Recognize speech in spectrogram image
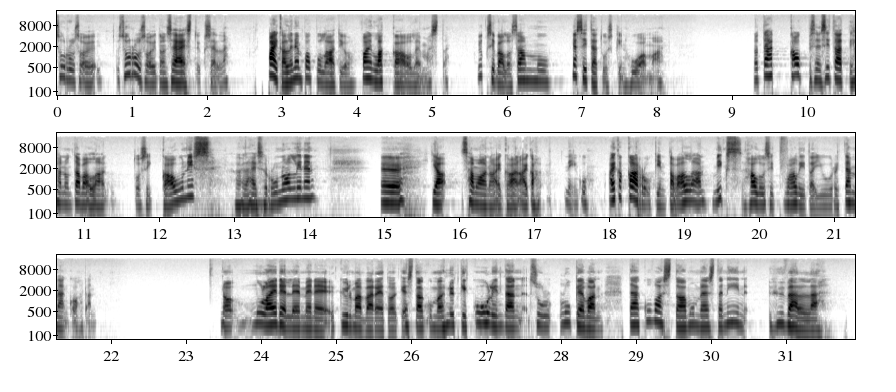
surusoiton säästyksellä. Paikallinen populaatio vain lakkaa olemasta. Yksi valo sammuu ja sitä tuskin huomaa. No, tämä Kauppisen sitaattihan on tavallaan tosi kaunis, lähes runollinen ja samaan aikaan aika, niin kuin, aika karukin tavallaan. Miksi halusit valita juuri tämän kohdan? No, mulla edelleen menee kylmänväreet oikeastaan, kun mä nytkin kuulin tämän sun lukevan. Tämä kuvastaa mun mielestä niin hyvällä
